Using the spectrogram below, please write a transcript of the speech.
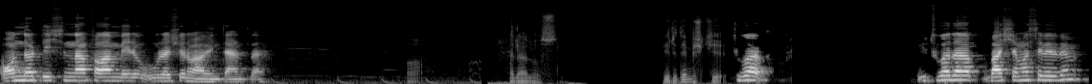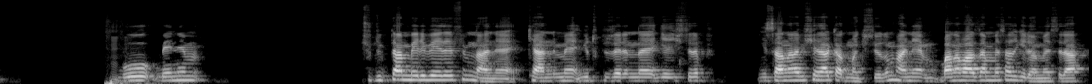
14 yaşından falan beri uğraşıyorum abi internetle. Helal olsun. Biri demiş ki YouTube'a YouTube'a da başlama sebebim bu benim küçüklükten beri bir hedefimdi hani kendimi YouTube üzerinde geliştirip insanlara bir şeyler katmak istiyordum. Hani bana bazen mesaj geliyor mesela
